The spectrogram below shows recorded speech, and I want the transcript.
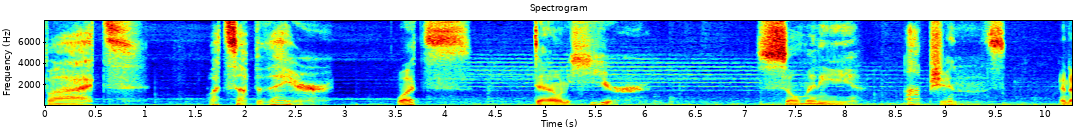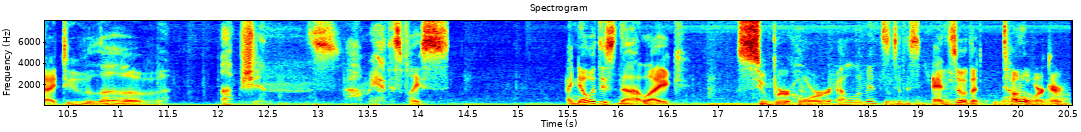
but what's up there? What's down here? So many options. And I do love options. Oh man, this place. I know it is not like super horror elements to this. Enzo, the tunnel worker.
